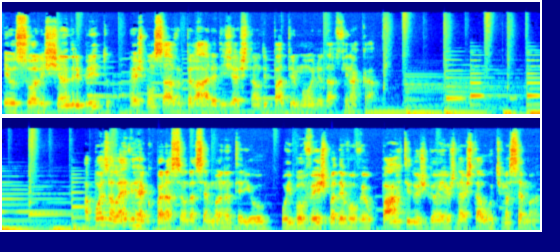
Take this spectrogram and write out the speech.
Eu sou Alexandre Brito, responsável pela área de gestão de patrimônio da Finacap. Após a leve recuperação da semana anterior, o Ibovespa devolveu parte dos ganhos nesta última semana,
